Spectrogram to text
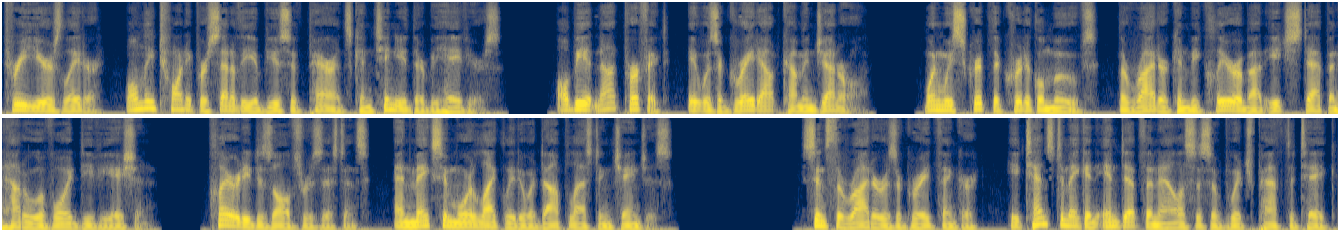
Three years later, only 20% of the abusive parents continued their behaviors. Albeit not perfect, it was a great outcome in general. When we script the critical moves, the rider can be clear about each step and how to avoid deviation. Clarity dissolves resistance, and makes him more likely to adopt lasting changes. Since the rider is a great thinker, he tends to make an in depth analysis of which path to take,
